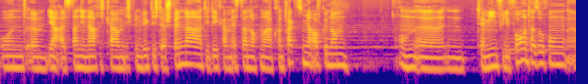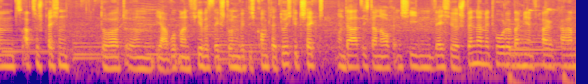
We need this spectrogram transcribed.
Und ähm, ja, als dann die Nachricht kam, ich bin wirklich der Spender, hat die DKMS dann nochmal Kontakt zu mir aufgenommen, um äh, einen Termin für die Voruntersuchung ähm, abzusprechen. Dort ähm, ja, wurde man vier bis sechs Stunden wirklich komplett durchgecheckt. Und da hat sich dann auch entschieden, welche Spendermethode bei mir in Frage kam.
